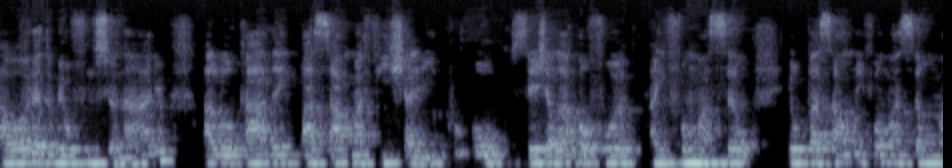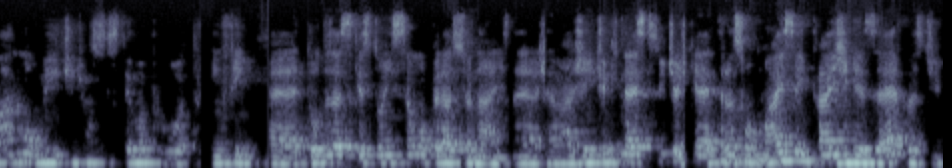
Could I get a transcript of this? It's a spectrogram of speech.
a hora do meu funcionário alocada em passar uma ficha limpo ou seja lá qual for a informação, eu passar uma informação manualmente de um sistema para o outro. Enfim, é, todas as questões são operacionais. Né? A gente aqui na Street quer transformar as centrais de reservas de,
